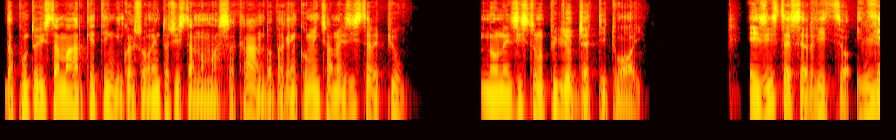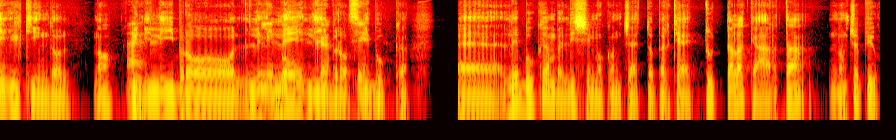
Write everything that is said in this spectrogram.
dal punto di vista marketing in questo momento ci stanno massacrando perché incominciano a esistere più, non esistono più gli oggetti tuoi. Esiste il servizio, il, sì. il Kindle, no? Quindi eh. il libro, le, l'ebook, le libro, sì. l'ebook. Eh, l'ebook è un bellissimo concetto perché tutta la carta non c'è più.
